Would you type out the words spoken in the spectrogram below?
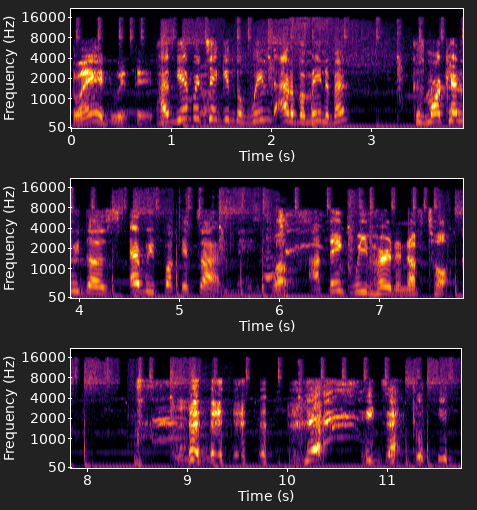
bland with it. Have you ever Yeah. taken the wind out of a main event? Because Mark Henry does every fucking time. Well, I think we've heard enough talk. Yeah. exactly.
